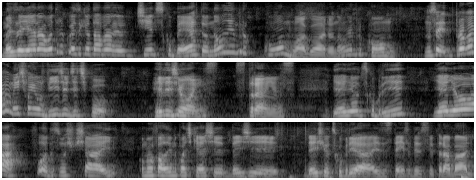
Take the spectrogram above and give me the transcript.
Mas aí era outra coisa que eu tava. Eu tinha descoberto, eu não lembro como agora, eu não lembro como. Não sei, provavelmente foi um vídeo de tipo religiões estranhas. E aí eu descobri, e aí eu, ah, foda-se, vou chuchar aí. Como eu falei no podcast desde, desde que eu descobri a existência desse trabalho.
